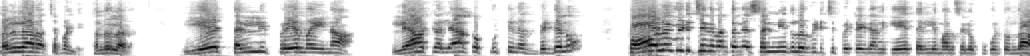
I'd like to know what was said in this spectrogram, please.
తల్లులారా చెప్పండి తండ్రులారా. ఏ తల్లి ప్రేమైనా లేక లేక పుట్టిన బిడ్డను పాలు విడిచిన వెంటనే సన్నిధిలో విడిచిపెట్టేయడానికి ఏ తల్లి మనసుని ఒప్పుకుంటుందా?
